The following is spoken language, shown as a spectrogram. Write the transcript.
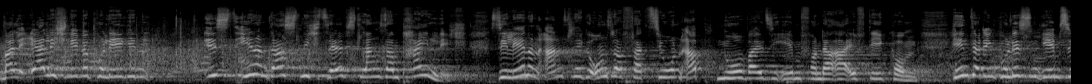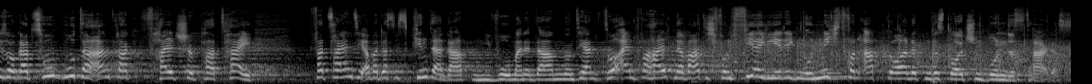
Mal ehrlich, liebe Kolleginnen, ist Ihnen das nicht selbst langsam peinlich? Sie lehnen Anträge unserer Fraktion ab, nur weil sie eben von der AfD kommen. Hinter den Kulissen geben Sie sogar zu, guter Antrag, falsche Partei. Verzeihen Sie, aber das ist Kindergartenniveau, meine Damen und Herren. So ein Verhalten erwarte ich von Vierjährigen und nicht von Abgeordneten des Deutschen Bundestages.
